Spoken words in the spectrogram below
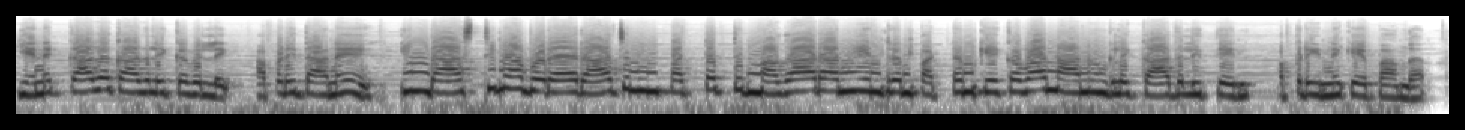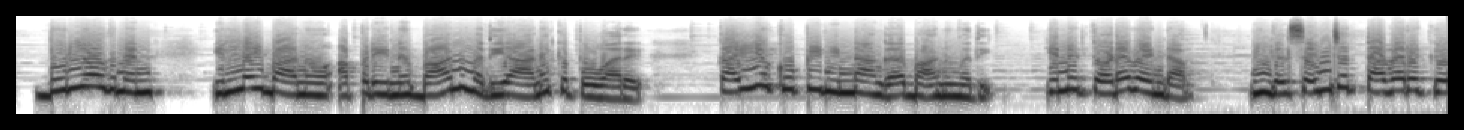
எனக்காக காதலிக்கவில்லை. அப்படித்தானே? இந்த அஸ்தினாபுர ராஜனின் பட்டத்து மகாராணி என்ற பட்டம் கேட்கவா நான் உங்களை காதலித்தேன்? அப்படின்னு கேட்பாங்க. துரியோதனன் இல்லை பானு அப்படின்னு பானுமதிய அணைக்க போவாரு. கைய கூப்பி நின்னாங்க பானுமதி. என்னை தொட வேண்டாம். நீங்கள் செஞ்ச தவறுக்கு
